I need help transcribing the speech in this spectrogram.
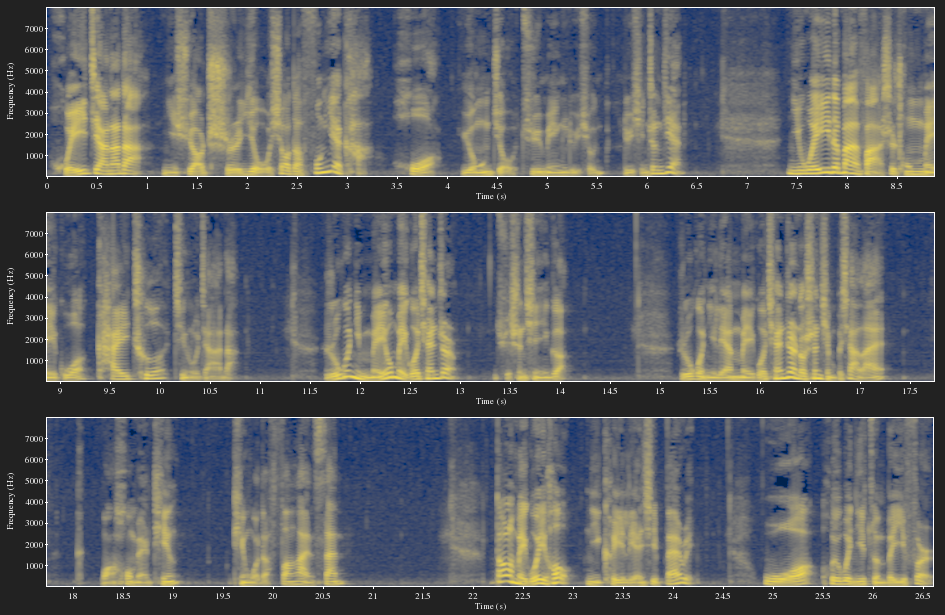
回加拿大，你需要持有效的枫叶卡或永久居民旅行旅行证件。你唯一的办法是从美国开车进入加拿大。如果你没有美国签证，去申请一个。如果你连美国签证都申请不下来，往后面听，听我的方案三。到了美国以后，你可以联系 Barry，我会为你准备一份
